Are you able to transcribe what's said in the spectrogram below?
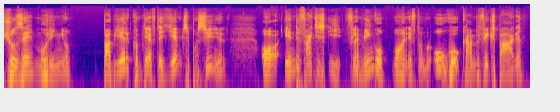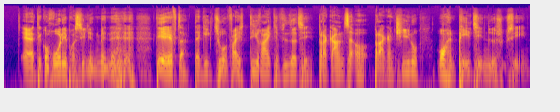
José Mourinho. Barbieri kom derefter hjem til Brasilien, og endte faktisk i Flamingo, hvor han efter nogle OK-kampe fik sparket. Ja, det går hurtigt i Brasilien, men øh, derefter der gik turen faktisk direkte videre til Braganza og Bragantino, hvor han pt. nyder succesen.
